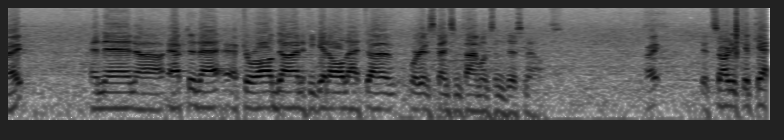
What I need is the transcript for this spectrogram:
All right? And then uh, after that, after we're all done, if you get all that done, we're going to spend some time on some dismounts. All right? Get started, kip. Good.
